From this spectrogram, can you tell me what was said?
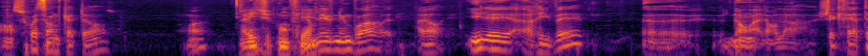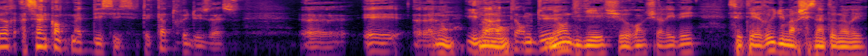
en 74. Oui, je confirme. Il est venu me voir. Alors, il est arrivé, euh, non, alors là, chez Créateur, à 50 mètres d'ici, c'était 4 rue du Euh, et euh, ah non, il a attendu. Non, Didier, je suis, je suis arrivé, c'était rue du marché Saint-Honoré.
